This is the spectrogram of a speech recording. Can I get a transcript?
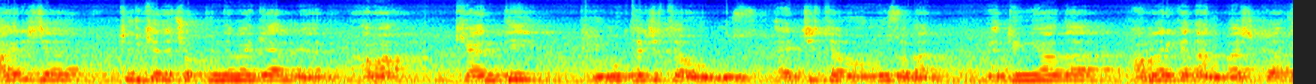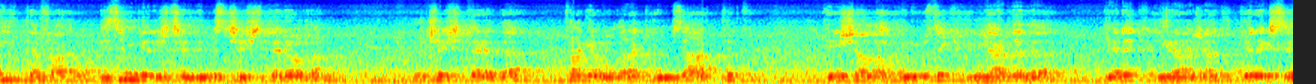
Ayrıca Türkiye'de çok gündeme gelmeyen ama kendi yumurtacı tavuğumuz, etçi tavuğumuz olan ve dünyada Amerika'dan başka ilk defa bizim geliştirdiğimiz çeşitleri olan bu çeşitlere de TAGEM olarak imza attık. İnşallah önümüzdeki günlerde de gerek ihracat gerekse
